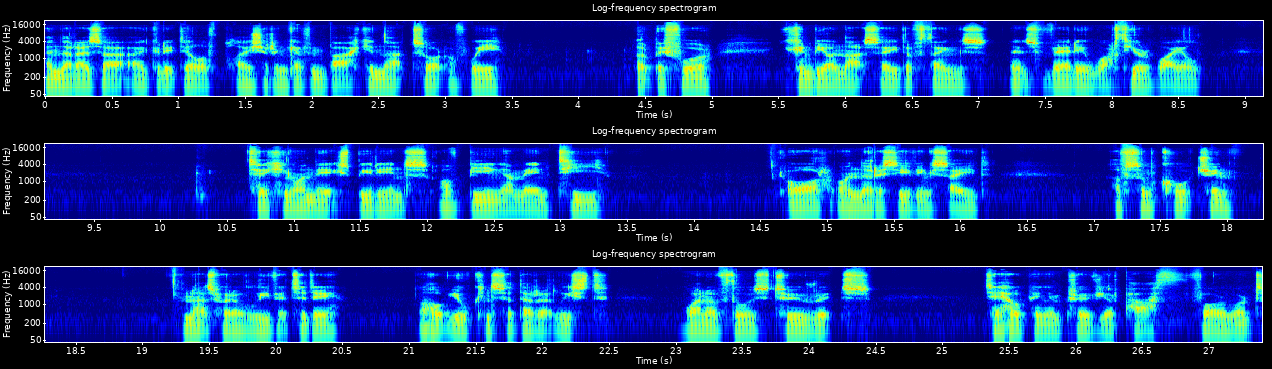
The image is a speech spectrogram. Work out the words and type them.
And there is a, a great deal of pleasure in giving back in that sort of way. But before you can be on that side of things, it's very worth your while taking on the experience of being a mentee or on the receiving side of some coaching. And that's where I'll leave it today. I hope you'll consider at least one of those two routes to helping improve your path forward.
